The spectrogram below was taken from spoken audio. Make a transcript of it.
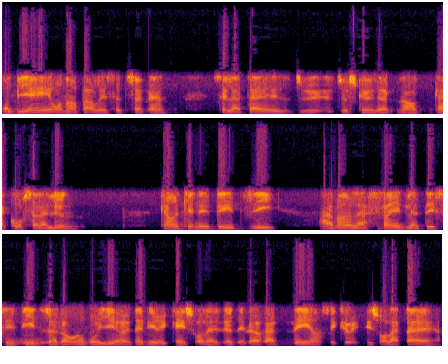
Ou bien, on en parlait cette semaine, c'est la thèse de ce que la course à la Lune. Quand Kennedy dit avant la fin de la décennie, nous allons envoyer un Américain sur la Lune et le ramener en sécurité sur la Terre,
